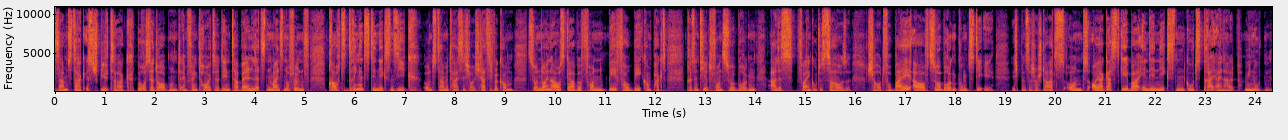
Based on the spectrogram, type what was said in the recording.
Samstag ist Spieltag. Borussia Dortmund empfängt heute den Tabellenletzten Mainz 05, braucht dringend den nächsten Sieg und damit heiße ich euch herzlich willkommen zur neuen Ausgabe von BVB Kompakt, präsentiert von Zurbrüggen. Alles für ein gutes Zuhause. Schaut vorbei auf zurbrüggen.de. Ich bin Sascha Staat und euer Gastgeber in den nächsten gut dreieinhalb Minuten.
